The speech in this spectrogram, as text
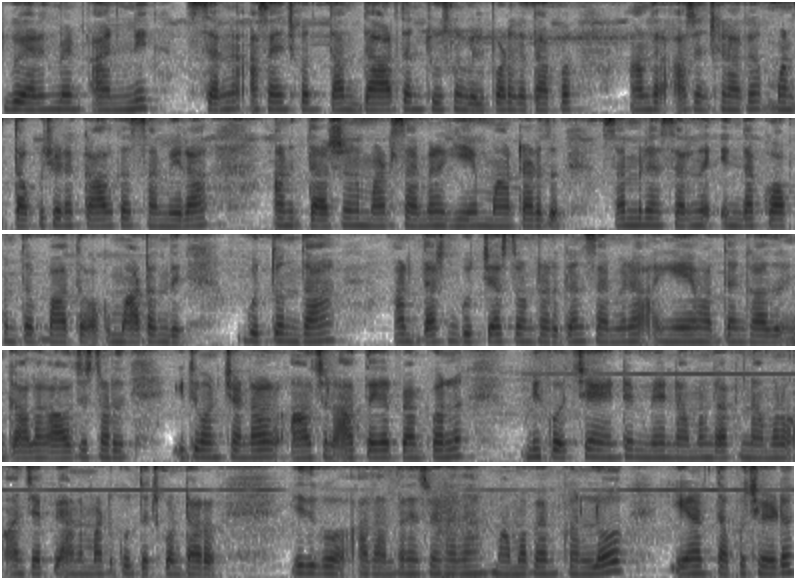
ఇగో అరేంజ్మెంట్ అన్నీ సరైన? అసహించుకొని తన దారి తను చూసుకొని వెళ్ళిపోవడం తప్ప అందరూ అసహించుకున్నాక మనం తప్పు చేయడం కాదు కదా సమీర అని దర్శనం మాట సమీర ఏం మాట్లాడదు. సమీర సరైన ఇందా కోపంతో బాధ ఒక మాట ఉంది. గుర్తుందా? అని దర్శనం గుర్తు చేస్తూ ఉంటాడు కానీ సమీర ఏం అర్థం కాదు. ఇంకా అలా ఆలోచిస్తుంటాడు ఇటువంటి చండాలు ఆలోచన అత్తయ్య గారి పెంపకంలో మీకు వచ్చాయంటే నేను నమ్మను కాక నమ్మను అని చెప్పి అన్నమాట గుర్తుంచుకుంటారు ఇదిగో అదంతా నిజమే కదా. మా అమ్మ పెంపకంలో ఏమైనా తప్పు చేయడం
